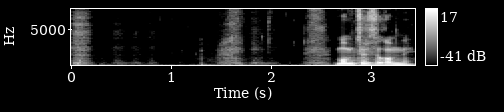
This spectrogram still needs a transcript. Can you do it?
멈출 수가 없네.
